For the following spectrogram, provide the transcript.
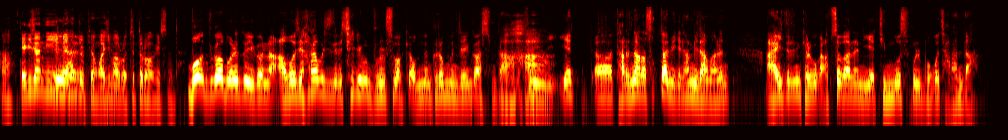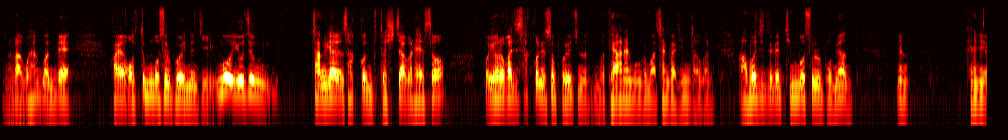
아, 대 기자님의 예. 한줄 평 마지막으로 듣도록 하겠습니다. 뭐 누가 뭐래도 이건 아버지 할아버지들의 책임을 물을 수밖에 없는 그런 문제인 것 같습니다. 옛 어, 다른 나라 속담이긴 합니다만은 아이들은 결국 앞서가는 이의 뒷모습을 보고 자란다라고 음. 한 건데 과연 어떤 모습을 보였는지 뭐 요즘 장자연 사건부터 시작을 해서 뭐 여러 가지 사건에서 보여주는 뭐 대한항공도 마찬가지입니다만 아버지들의 뒷모습을 보면 그냥 괜히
